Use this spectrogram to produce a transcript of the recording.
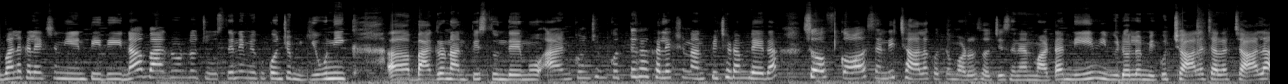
ఇవాళ కలెక్షన్ ఏంటిది? నా బ్యాక్గ్రౌండ్లో చూస్తేనే మీకు కొంచెం యూనిక్ బ్యాక్గ్రౌండ్ అనిపిస్తుందేమో అండ్ కొంచెం కొత్తగా కలెక్షన్ అనిపించడం లేదా? సో ఆఫ్ కోర్స్ అండి చాలా కొత్త మోడల్స్ వచ్చేసాయి అనమాట నేను ఈ వీడియోలో మీకు చాలా చాలా చాలా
